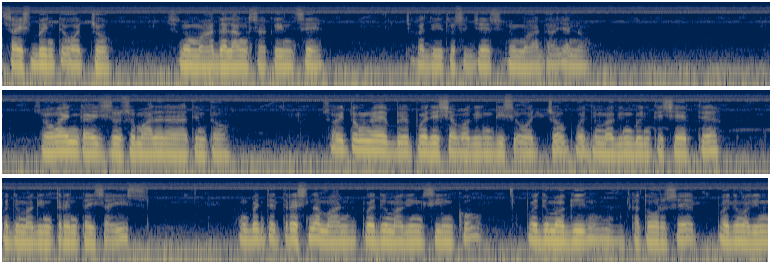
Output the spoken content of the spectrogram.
size 28 sinumada lang sa 15 tsaka dito sa 10 sinumada. Yan no? So ngayon guys susumada na natin to. So itong 9 pwede siya maging 18 pwede maging 27 pwede maging 36 ang 23 naman pwede maging 5 pwede maging 14 pwede maging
